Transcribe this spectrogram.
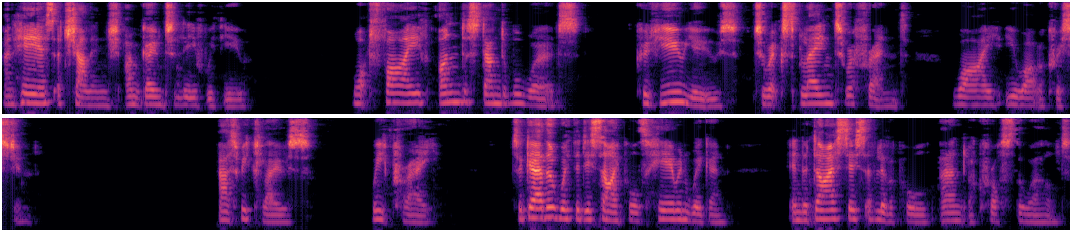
And here's a challenge I'm going to leave with you. What five understandable words could you use to explain to a friend why you are a Christian? As we close, we pray, together with the disciples here in Wigan, in the Diocese of Liverpool, and across the world,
